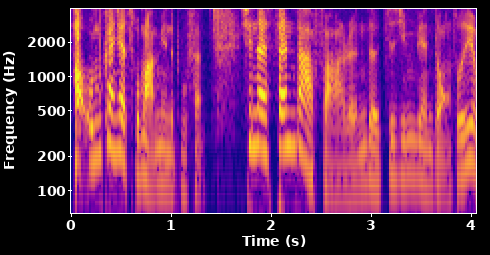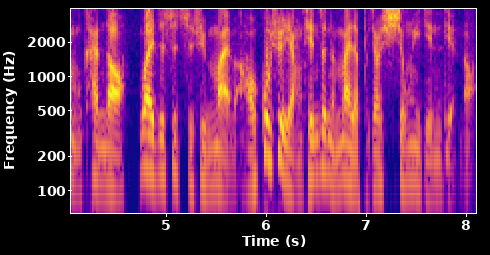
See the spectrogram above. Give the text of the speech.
好，我们看一下筹码面的部分。现在三大法人的资金变动，昨天我们看到外资是持续卖嘛，好，过去两天真的卖的比较凶一点点哦，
